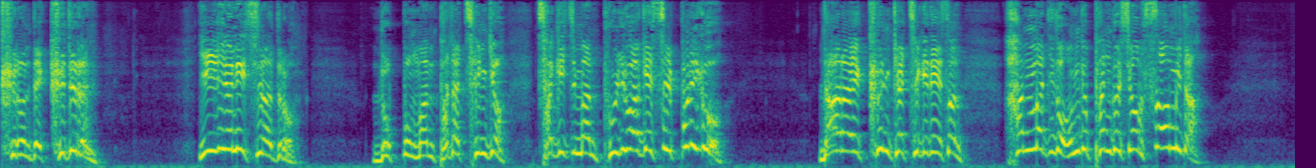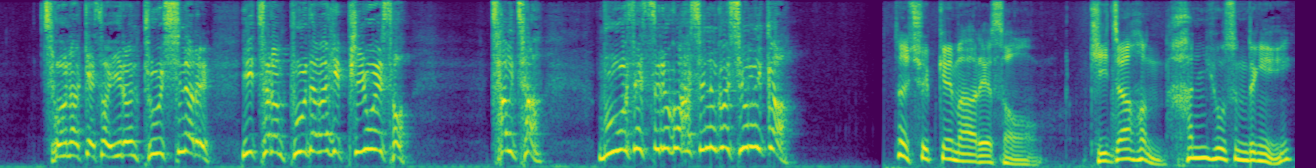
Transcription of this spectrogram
그런데 그들은 1년이 지나도록 노복만 받아 챙겨 자기 집만 부유하게 쓸 뿐이고 나라의 큰 개책에 대해선 한마디도 언급한 것이 없사옵니다. 전하께서 이런 두 신하를 이처럼 부당하게 비호해서 장차 무엇에 쓰려고 하시는 것이옵니까? 쉽게 말해서 기자헌, 한효순 등이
